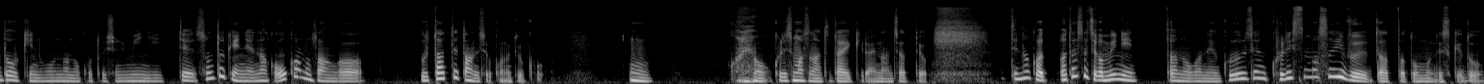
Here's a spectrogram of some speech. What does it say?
同期の女の子と一緒に見に行ってその時にねなんか岡野さんが歌ってたんですよこの曲を。うんこれを「クリスマスなんて大嫌いなんちゃってよ」でなんか私たちが見に行ったのがね偶然クリスマスイブだったと思うんですけど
